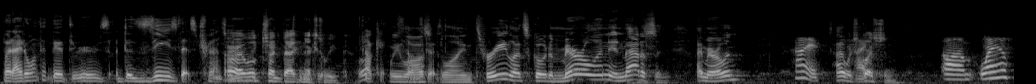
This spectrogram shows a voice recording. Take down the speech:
But I don't think that there's a disease that's transmitted. All right, we'll check back next week. Oh, okay, We lost good. line three. Let's go to Marilyn in Madison. Hi, Marilyn. Hi. Hi, what's your question? Um, last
